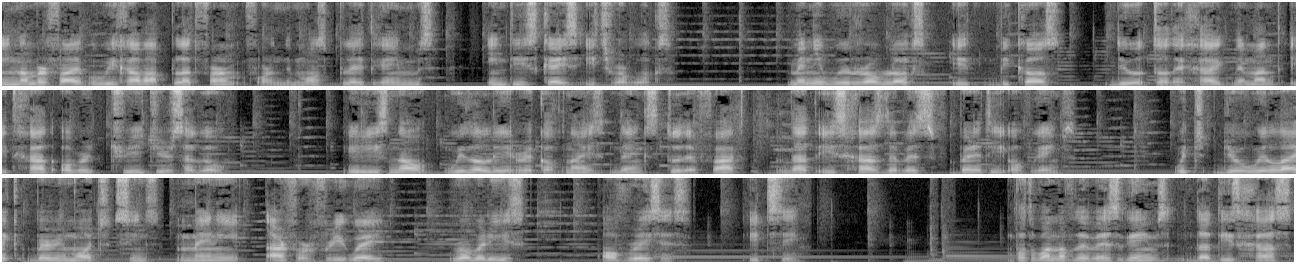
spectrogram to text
In number 5 we have a platform for the most played games in this case, it's Roblox. Many will Roblox it because due to the high demand it had over 3 years ago. It is now widely recognized thanks to the fact that it has the best variety of games, which you will like very much since many are for freeway, robberies, of races, etc. But one of the best games that it has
